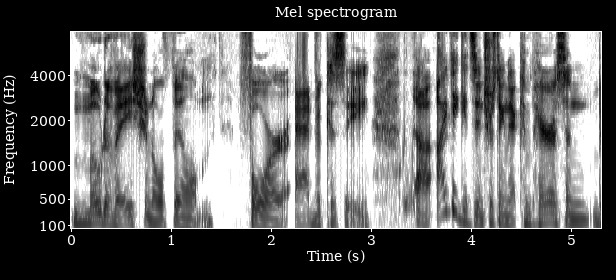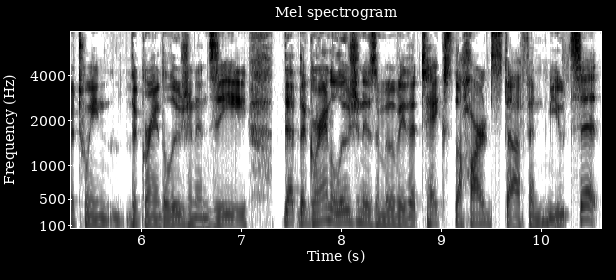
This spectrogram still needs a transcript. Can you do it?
motivational film for advocacy. Uh, I think it's interesting that comparison between The Grand Illusion and Z. That The Grand Illusion is a movie that takes the hard stuff and mutes it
